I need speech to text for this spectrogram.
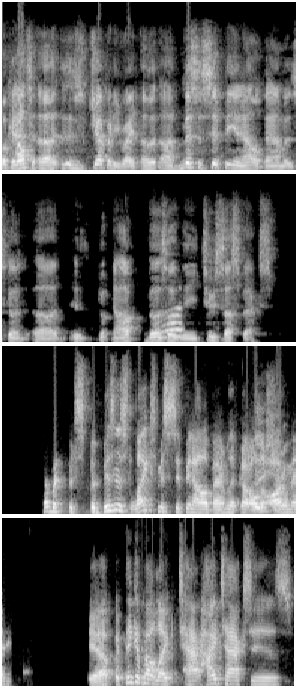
Okay, that's, uh, this is Jeopardy, right? Uh, uh, Mississippi and Alabama is going. Uh, is now those what? are the two suspects. Yeah, but, but but business likes Mississippi and Alabama. They've got all they the auto manufacturing. Yeah, but think about like ta- high taxes,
